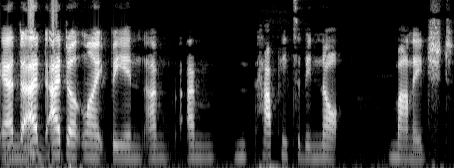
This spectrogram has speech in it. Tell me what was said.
yeah. I d- I, I don't like being. I'm. I'm happy to be not managed.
